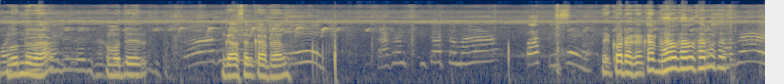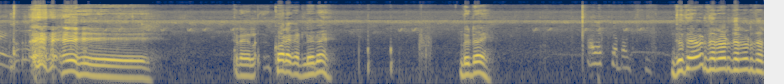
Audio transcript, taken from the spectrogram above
বন্ধুরা, আমাদের গাছের কাঁঠাল। কটা কা- কাট, ধরো কটা কাটলে রে? দুটাই? জুতো ধর ধর ধর।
